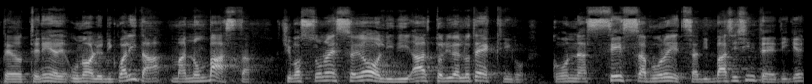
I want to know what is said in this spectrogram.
per ottenere un olio di qualità, ma non basta. Ci possono essere oli di alto livello tecnico con stessa purezza di basi sintetiche,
